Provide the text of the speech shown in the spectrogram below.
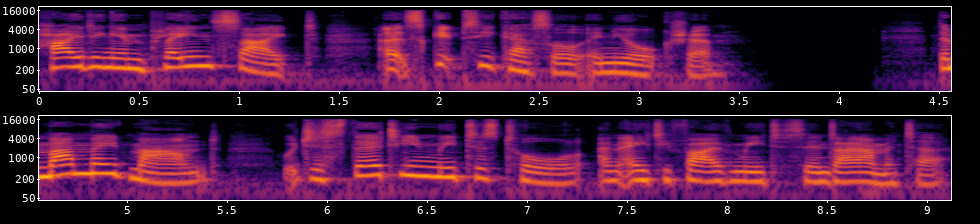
hiding in plain sight at Skipsea Castle in Yorkshire. The man made mound, which is 13 metres tall and 85 metres in diameter,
